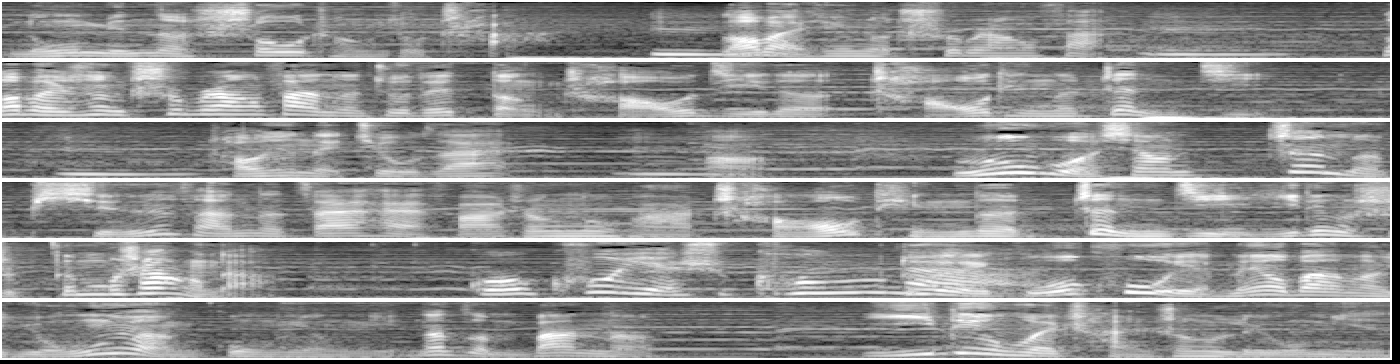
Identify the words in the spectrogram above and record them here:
农民的收成就差，嗯老百姓就吃不上饭。嗯老百姓吃不上饭呢，就得等朝级的朝廷的赈济，嗯朝廷得救灾嗯啊。如果像这么频繁的灾害发生的话，朝廷的赈济一定是跟不上的。国库也是空的。对，国库也没有办法永远供应你，那怎么办呢？一定会产生流民，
